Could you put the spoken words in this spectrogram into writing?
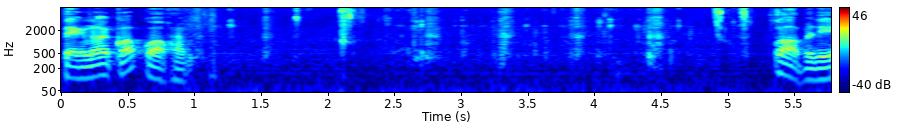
แตงน้อยกรอบกรอบครับกรอบไปดิ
